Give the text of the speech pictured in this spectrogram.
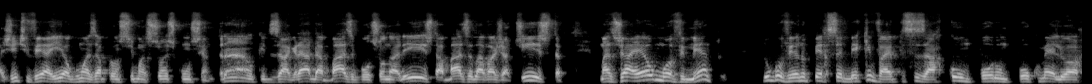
A gente vê aí algumas aproximações com o Centrão, que desagrada a base bolsonarista, a base lavajatista, mas já é o movimento do governo perceber que vai precisar compor um pouco melhor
